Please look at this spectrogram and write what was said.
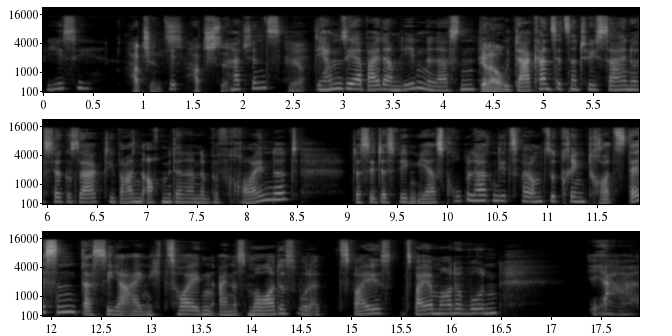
wie hieß sie? Hutchins. Hutchins. Hutchins. Ja. Die haben sie ja beide am Leben gelassen. Genau. Gut, da kann es jetzt natürlich sein, du hast ja gesagt, die waren auch miteinander befreundet. dass sie deswegen eher Skrupel hatten, die zwei umzubringen, trotz dessen, dass sie ja eigentlich Zeugen eines Mordes oder zwei, zweier Morde wurden. Ja,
